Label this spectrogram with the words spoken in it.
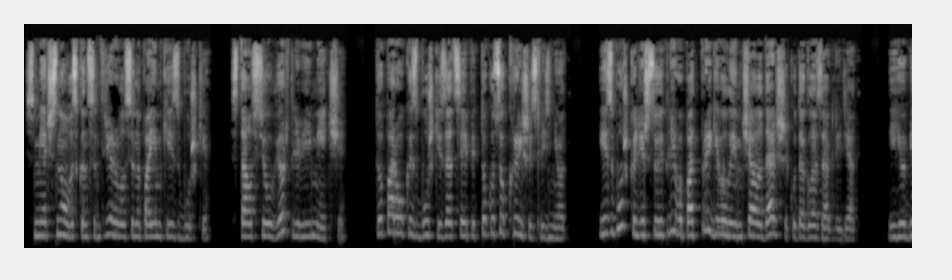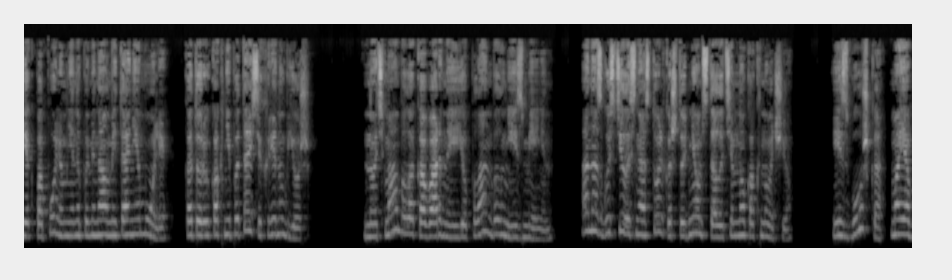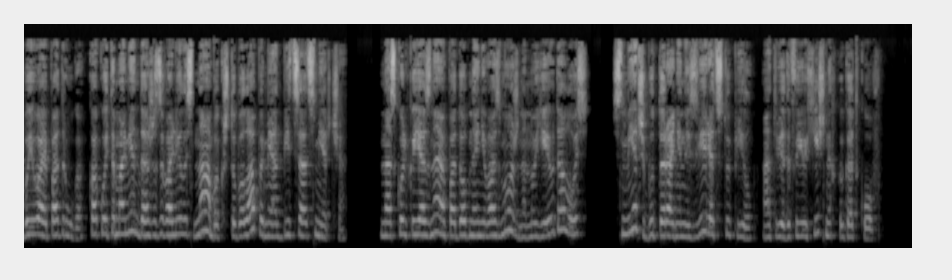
Смерч снова сконцентрировался на поимке избушки. Стал все увертливее и метче. То порог избушки зацепит, то кусок крыши слезнет. Избушка лишь суетливо подпрыгивала и мчала дальше, куда глаза глядят. Ее бег по полю мне напоминал метание моли, которую, как ни пытайся, хрен убьешь. Но тьма была коварна, и ее план был неизменен. Она сгустилась настолько, что днем стало темно, как ночью. Избушка, моя боевая подруга, в какой-то момент даже завалилась на бок, чтобы лапами отбиться от смерча. Насколько я знаю, подобное невозможно, но ей удалось. Смерч, будто раненый зверь, отступил, отведав ее хищных коготков.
